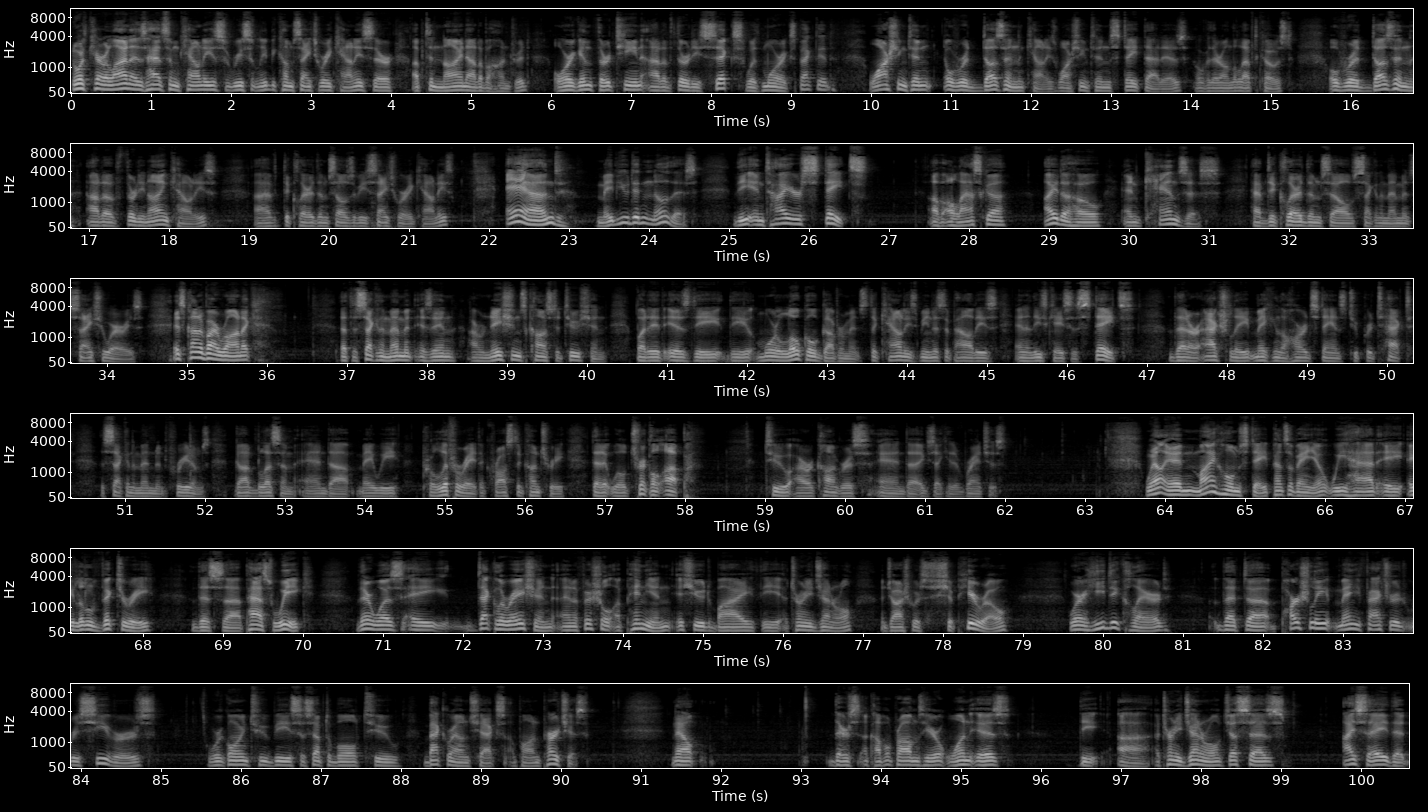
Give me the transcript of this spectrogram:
North Carolina has had some counties recently become sanctuary counties. They're up to 9 out of 100. Oregon, 13 out of 36, with more expected. Washington, over a dozen counties, Washington state that is, over there on the left coast, over a dozen out of 39 counties uh, have declared themselves to be sanctuary counties. And maybe you didn't know this the entire states of Alaska, Idaho, and Kansas have declared themselves Second Amendment sanctuaries. It's kind of ironic that the Second Amendment is in our nation's constitution, but it is the the more local governments, the counties, municipalities, and in these cases states, that are actually making the hard stands to protect the Second Amendment freedoms. God bless them, and uh, may we proliferate across the country that it will trickle up to our Congress and uh, executive branches. Well, in my home state, Pennsylvania, we had a, a little victory this uh, past week. There was a declaration, an official opinion issued by the Attorney General, Joshua Shapiro, where he declared that uh, partially manufactured receivers were going to be susceptible to background checks upon purchase. Now, there's a couple problems here. One is the uh, Attorney General just says, I say that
